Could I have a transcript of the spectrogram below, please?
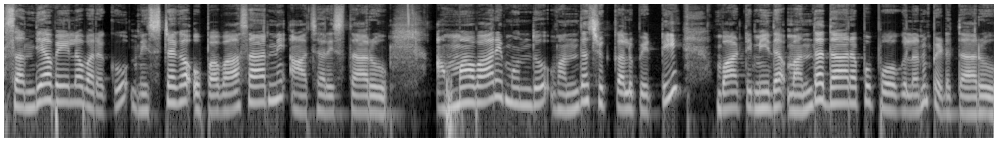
సంధ్యావేళ వరకు నిష్టగా ఉపవాసాన్ని ఆచరిస్తారు. అమ్మవారి ముందు వంద చుక్కలు పెట్టి వాటి మీద వంద దారపు పోగులను పెడతారు.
